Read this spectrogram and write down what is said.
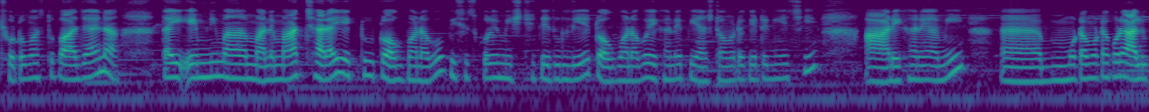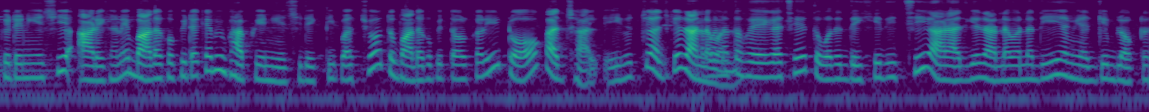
ছোট মাছ তো পাওয়া যায় না। তাই এমনি মা- মানে মাছ ছাড়াই একটু টক বানাবো। বিশেষ করে মিষ্টি তেঁতুল দিয়ে টক বানাবো। এখানে পেঁয়াজ টমেটো কেটে নিয়েছি। আর এখানে আমি মোটা মোটা করে আলু কেটে নিয়েছি। আর এখানে বাঁধাকপিটাকে আমি ভাপিয়ে নিয়েছি। দেখতেই পাচ্ছ তো বাঁধাকপির তরকারি টক আর ঝাল। এই হচ্ছে আজকে রান্না বান্না তো হয়ে গেছে। তোমাদের দেখিয়ে দিচ্ছি। আর আজকে রান্নাবান্না দিয়েই আমি আজকে ব্লগটা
